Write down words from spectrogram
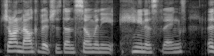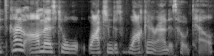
John Malkovich has done so many heinous things. It's kind of ominous to watch him just walking around his hotel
